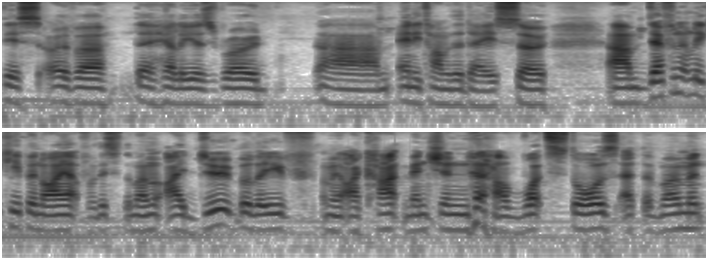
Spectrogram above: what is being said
this over the Hellyers Road um, any time of the day. So um, definitely keep an eye out for this at the moment. I do believe, I mean, I can't mention what stores at the moment,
